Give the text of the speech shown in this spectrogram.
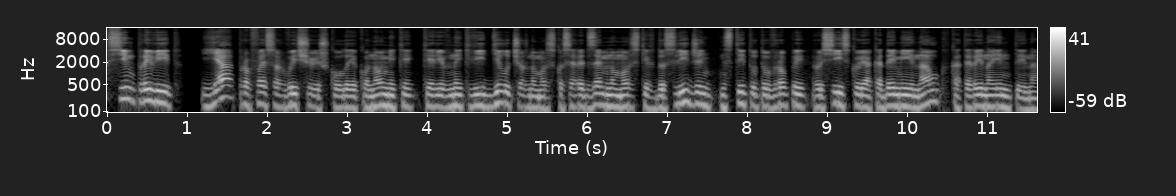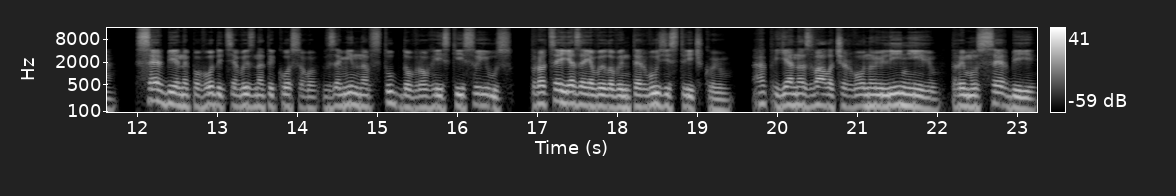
Всім привіт! Я професор Вищої школи економіки, керівник відділу Чорноморсько-середземноморських досліджень Інституту Європи Російської академії наук Катерина Інтина. Сербія не погодиться визнати Косово взамін на вступ до Європейський Союз. Про це я заявила в інтерв'ю зі стрічкою. АП я назвала червоною лінією примус Сербії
